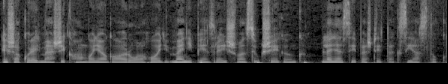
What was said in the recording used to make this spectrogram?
és akkor egy másik hanganyag arról, hogy mennyi pénzre is van szükségünk. Legyen szép estétek, sziasztok!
